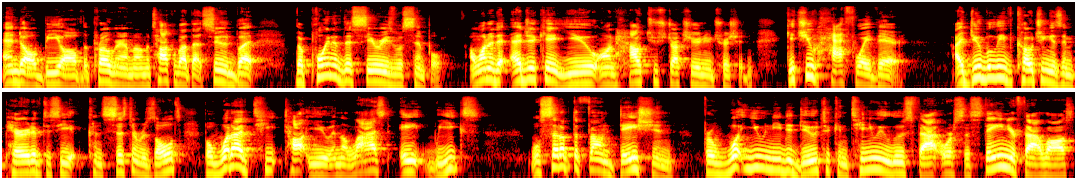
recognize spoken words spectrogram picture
end all be all of the program, I'm gonna talk about that soon, but the point of this series was simple. I wanted to educate you on how to structure your nutrition, get you halfway there. I do believe coaching is imperative to see consistent results, but what I've te- taught you in the last eight weeks will set up the foundation for what you need to do to continually lose fat or sustain your fat loss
